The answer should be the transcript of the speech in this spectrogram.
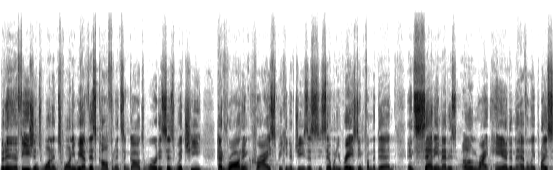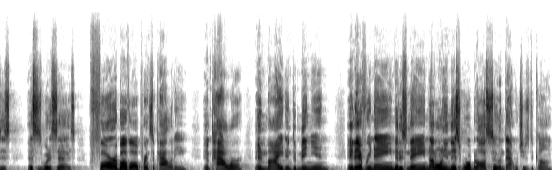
But in Ephesians 1 and 20, we have this confidence in God's word. It says, which he had wrought in Christ, speaking of Jesus, he said, when he raised him from the dead and set him at his own right hand in the heavenly places. This is what it says far above all principality and power and might and dominion in every name that is named, not only in this world, but also in that which is to come.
